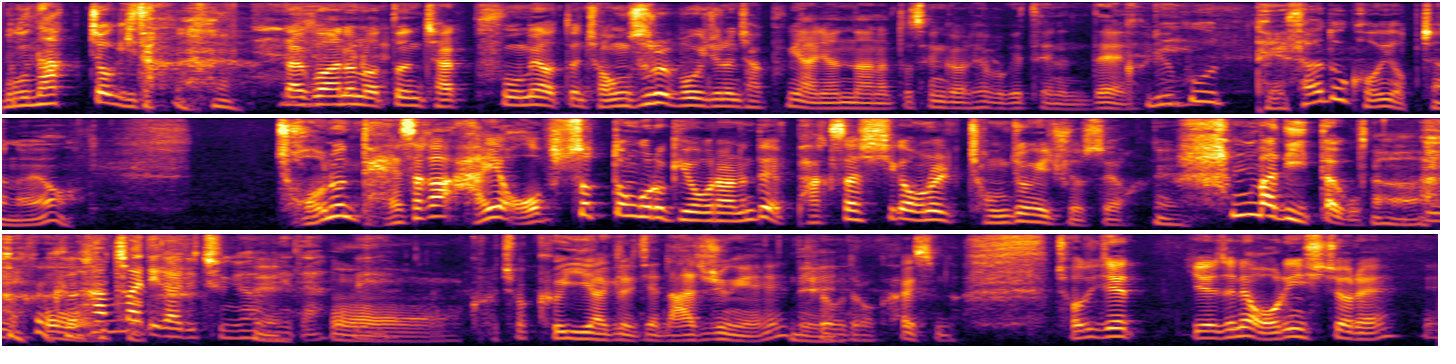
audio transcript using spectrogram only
문학적이다라고 하는 어떤 작품의 어떤 정수를 보여주는 작품이 아니었나 하는 또 생각을 해보게 되는데 그리고 대사도 거의 없잖아요. 저는 대사가 아예 없었던 걸로 기억을 하는데 박사 씨가 오늘 정정해 주셨어요. 네. 한 마디 있다고. 아, 네, 그 어, 한마디가 아주 중요합니다. 네. 어, 그렇죠. 그 이야기를 이제 나중에 네. 배우도록 하겠습니다. 저도 이제 예전에 어린 시절에 예,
